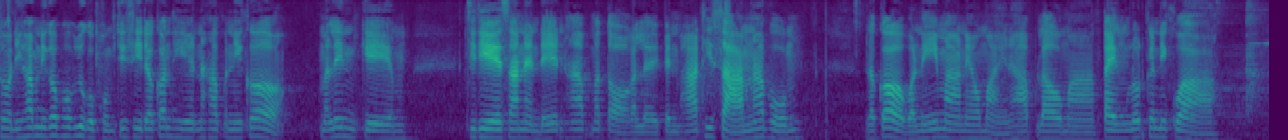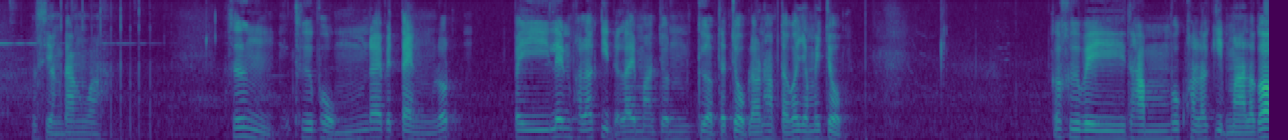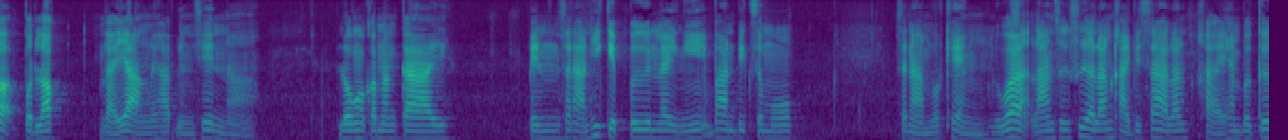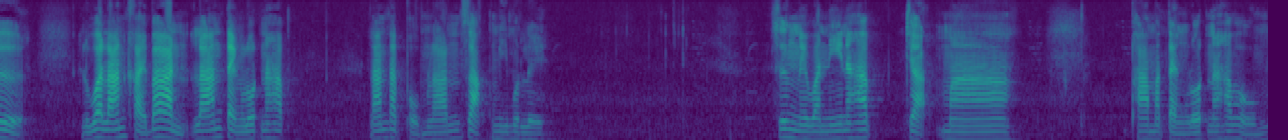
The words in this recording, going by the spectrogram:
สวัสดีครับนนี้ก็พบอยู่กับผม GC Dragon t นะครับ อันนี้ก็มาเล่นเกม GTA San Andreas ครับ มาต่อกันเลยเป็นพาร์ทที่ 3 นะครับผม แล้วก็วันนี้มาแนวใหม่นะครับ เรามาแต่งรถกันดีกว่า เสียงดังว่ะ ซึ่งคือผมได้ไปแต่งรถไปเล่นภารกิจอะไรมาจนเกือบจะจบแล้วนะครับ แต่ก็ยังไม่จบ ก็คือไปทำพวกภารกิจมาแล้วก็ปลดล็อกหลายอย่างเลยครับ อย่างเช่นอ่า ลงออกกำลังกาย เป็นสถานที่เก็บปืนอะไรอย่างนี้บ้านบิ๊กสโมกสนามรถแข่ง หรือว่าร้านซื้อเสื้อร้านขายพิซซ่าร้านขายแฮมเบอร์เกอร์ หรือว่าร้านขายบ้านร้านแต่งรถนะครับ ร้านตัดผมร้านสักมีหมดเลย ซึ่งในวันนี้นะครับจะมาพามาแต่งรถนะครับผม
